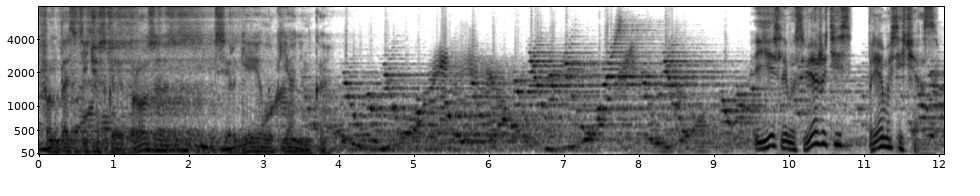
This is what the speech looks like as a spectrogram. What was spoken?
Фантастическая проза Сергея Лукьяненко. Если вы свяжетесь прямо сейчас –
